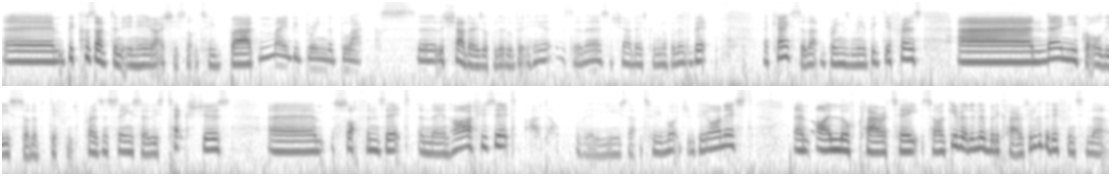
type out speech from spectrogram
Um, because I've done it in here, actually it's not too bad. Maybe bring the blacks, uh, the shadows up a little bit here. So there's the shadows coming up a little bit. Okay, so that brings me a big difference. And then you've got all these sort of different presencing. So these textures um, softens it and then harshes it. I don't really use that too much to be honest. Um, I love clarity so I'll give it a little bit of clarity. Look at the difference in that.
